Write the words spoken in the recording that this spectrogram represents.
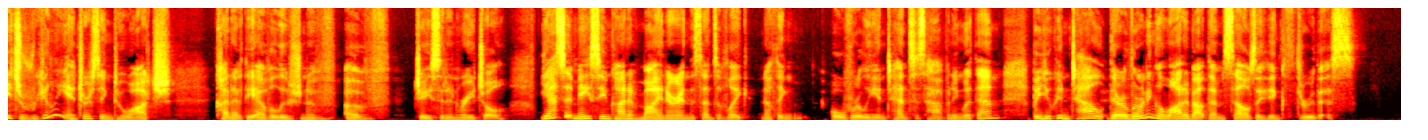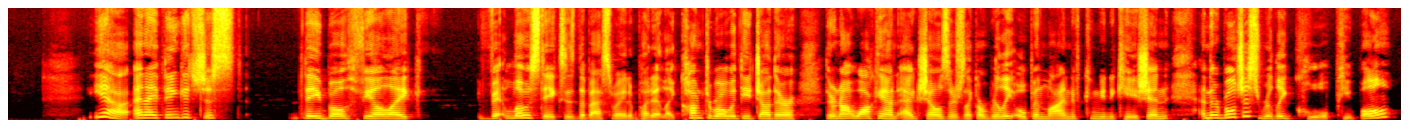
It's really interesting to watch kind of the evolution of of Jason and Rachel. Yes, it may seem kind of minor in the sense of like nothing overly intense is happening with them, but you can tell they're learning a lot about themselves, I think, through this. Yeah, and I think it's just they both feel like low stakes is the best way to put it like comfortable with each other. They're not walking on eggshells. There's like a really open line of communication and they're both just really cool people.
